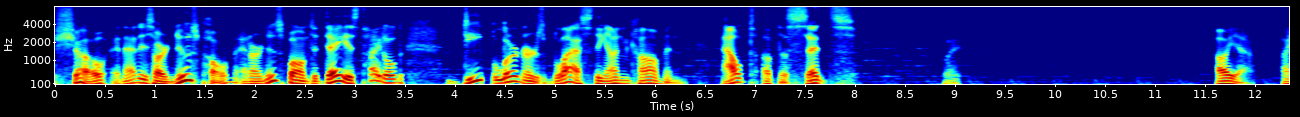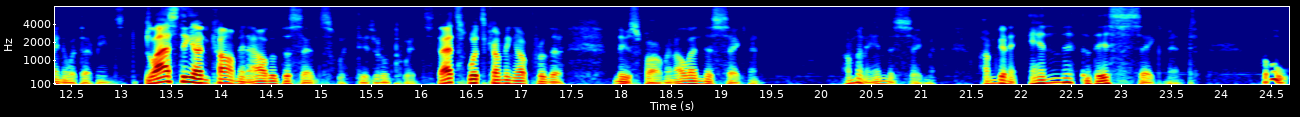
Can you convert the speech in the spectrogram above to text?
show, and that is our news poem. And our news poem today is titled Deep Learners Blast the Uncommon Out of the Sense. Wait. Oh, yeah. I know what that means. Blast the uncommon out of the sense with digital twins. That's what's coming up for the news poem, and I'll end this segment. I'm going to end this segment. I'm going to end this segment. Oh,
